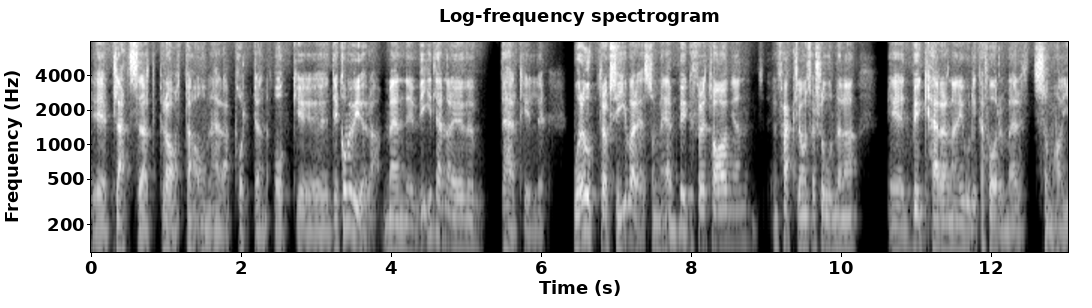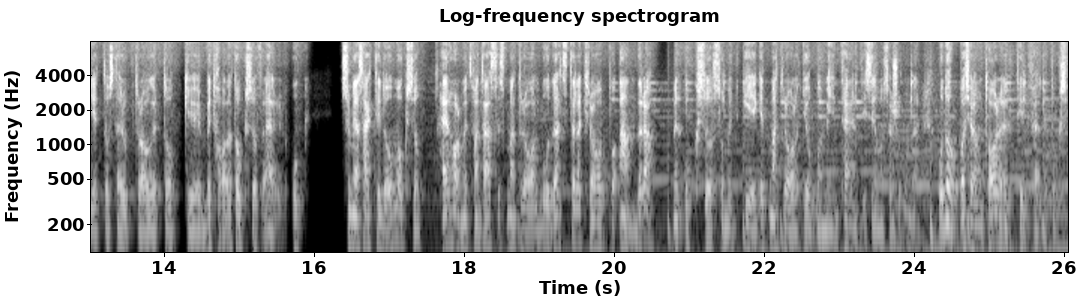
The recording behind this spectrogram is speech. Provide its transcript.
Eh, platser att prata om den här rapporten och eh, det kommer vi göra. Men vi lämnar över det här till våra uppdragsgivare som är byggföretagen, de fackliga organisationerna, eh, byggherrarna i olika former som har gett oss det här uppdraget och betalat också för det här. Och som jag sagt till dem också, här har de ett fantastiskt material, både att ställa krav på andra, men också som ett eget material att jobba med internt i sina organisationer. Och då hoppas jag att de tar det tillfället också.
